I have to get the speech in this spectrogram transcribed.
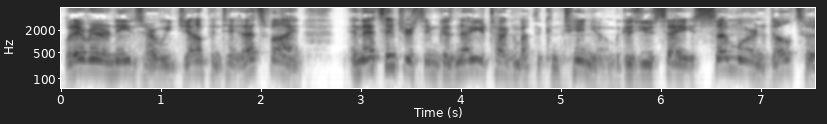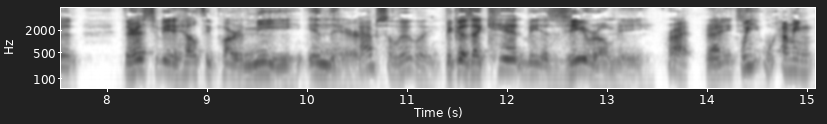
whatever their needs are, we jump and take. That's fine. And that's interesting because now you're talking about the continuum because you say somewhere in adulthood, there has to be a healthy part of me in there absolutely because I can't be a zero me, right. right? We, I mean,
